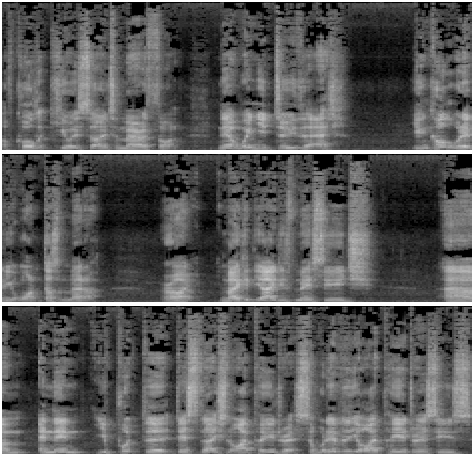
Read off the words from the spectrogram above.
I've called it QSO to Marathon. Now, when you do that, you can call it whatever you want. It doesn't matter. All right. Make it the ADIF message. Um, and then you put the destination IP address. So whatever the IP address is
